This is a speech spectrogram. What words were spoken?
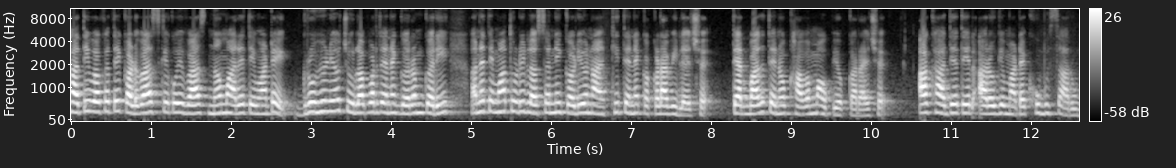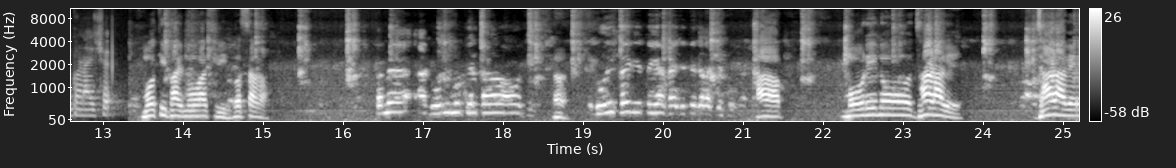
ખાતી વખતે કડવાશ કે કોઈ વાસ ન મારે તે માટે ગૃહિણીઓ ચૂલા પર તેને ગરમ કરી અને તેમાં થોડી લસણની કડીઓ નાખી તેને કકડાવી લે છે. ત્યારબાદ તેનો ખાવામાં ઉપયોગ કરાય છે. આ ખાદ્ય તેલ આરોગ્ય માટે ખૂબ સારું ગણાય છે. મોતીભાઈ મોવાથી વસાવા. તમે આ ડોરીનું તેલ ખાવા આવો છો? દોરી કઈ રીતે તૈયાર થાય છે તે જરા કહેશો. હા મોરીનો ઝાડ આવે. ઝાડ આવે.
